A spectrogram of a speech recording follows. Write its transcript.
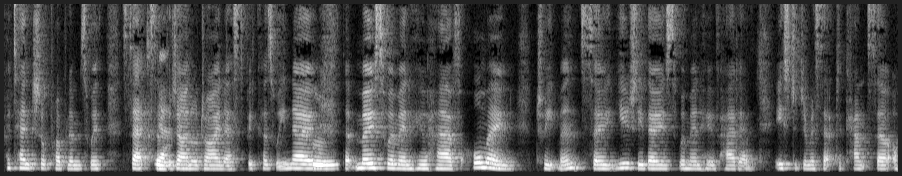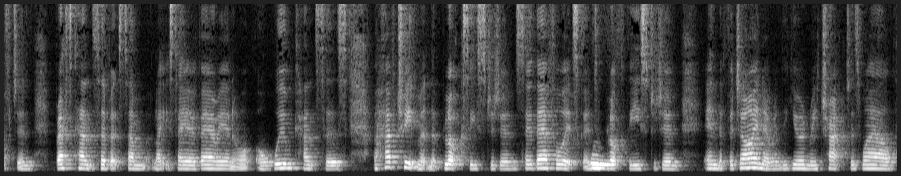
potential problems with sex and Yeah. vaginal dryness because we know Mm. that most women who have hormone treatments, so usually those women who've had an estrogen receptor cancer, often breast cancer, but some, like you say, ovarian or, or womb cancers, have treatment that blocks estrogen. So therefore, it's going to Mm. block the estrogen in the vagina and the urinary tract as well,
